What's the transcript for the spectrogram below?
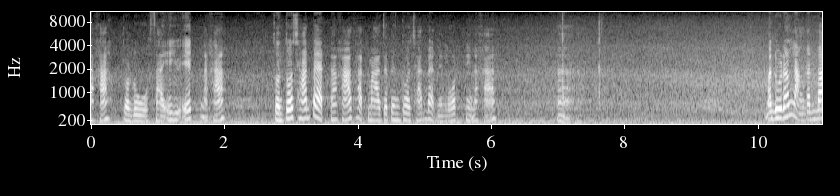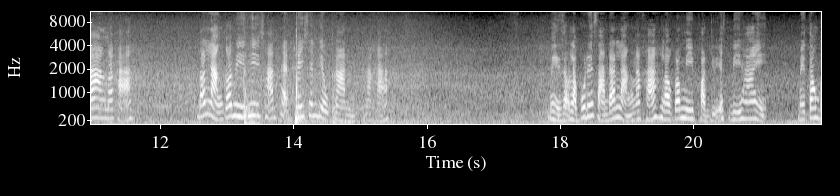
นะคะ ตัวรูสาย AUX นะคะ ส่วนตัวชาร์จแบตนะคะ ถัดมาจะเป็นตัวชาร์จแบตในรถนี่นะคะ อ่า มาดูด้านหลังกันบ้างนะคะ ด้านหลังก็มีที่ชาร์จแบตให้เช่นเดียวกันนะคะ นี่สำหรับผู้โดยสารด้านหลังนะคะ เราก็มีพอร์ต USB ให้ไม่ต้องไป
